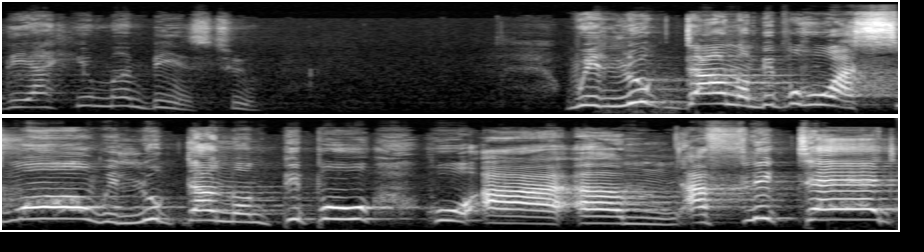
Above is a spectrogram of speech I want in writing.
They are human beings too. We look down on people who are small. We look down on people who are um, afflicted,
